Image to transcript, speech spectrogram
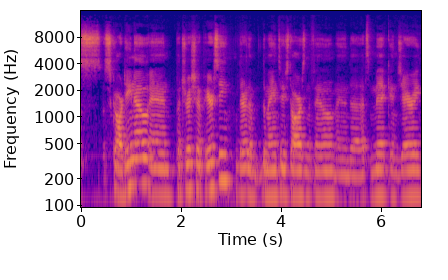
Scardino and Patricia Pearcy. They're the, the main two stars in the film, and uh, that's Mick and Geri.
